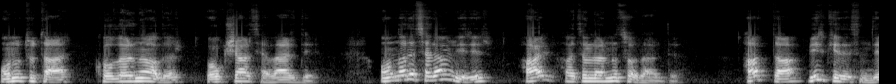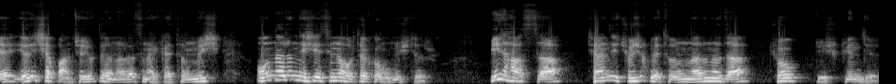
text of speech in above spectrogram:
Onu tutar, kollarını alır, okşar severdi. Onlara selam verir, hal hatırlarını sorardı. Hatta bir keresinde yarış yapan çocukların arasına katılmış, onların neşesine ortak olmuştur. Bilhassa kendi çocuk ve torunlarına da çok düşkündü.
